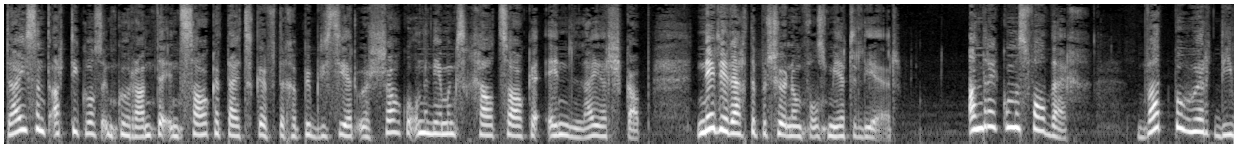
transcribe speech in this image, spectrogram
1000 artikels in koerante en saketydskrifte gepubliseer oor sakeondernemings, geldsaake en leierskap. Net die regte persoon om vir ons meer te leer. Andre, kom ons val weg. Wat behoort die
